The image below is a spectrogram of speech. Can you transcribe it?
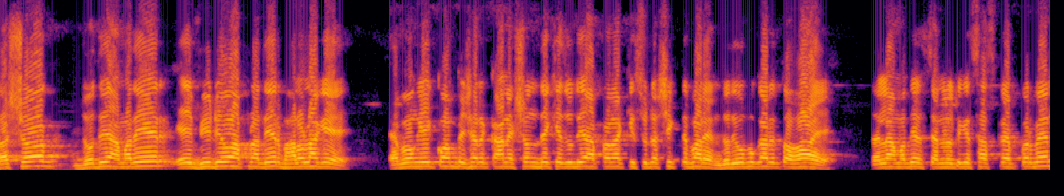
দর্শক, যদি আমাদের এই ভিডিও আপনাদের ভালো লাগে এবং এই কম্পিউটারের কানেকশন দেখে যদি আপনারা কিছুটা শিখতে পারেন, যদি উপকারিত হয়, তাহলে আমাদের চ্যানেলটিকে সাবস্ক্রাইব করবেন।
